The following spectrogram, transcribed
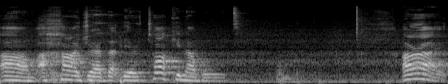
um, a hard drive that they're talking about. All right.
